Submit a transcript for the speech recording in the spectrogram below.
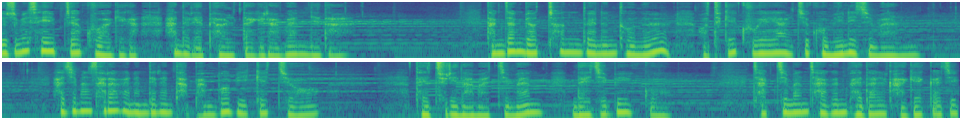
요즘에 세입자 구하기가 하늘의 별 따기라고 합니다. 당장 몇 천 되는 돈을 어떻게 구해야 할지 고민이지만 하지만 살아가는 데는 다 방법이 있겠죠. 대출이 남았지만 내 집이 있고 작지만 작은 배달 가게까지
